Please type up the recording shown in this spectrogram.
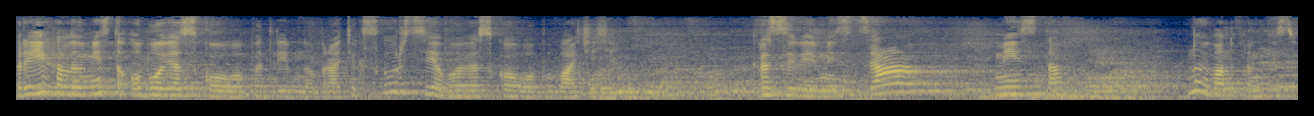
Приїхали в місто, обов'язково потрібно брати екскурсії, обов'язково побачити красиві місця міста. Ну, Івано-Франківськ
